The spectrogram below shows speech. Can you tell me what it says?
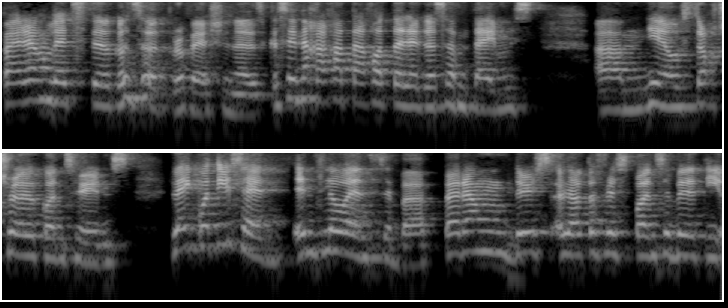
parang let's still consult professionals. Kasi nakakatakot talaga sometimes, um, you know, structural concerns. Like what you said, influence, diba? Parang there's a lot of responsibility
